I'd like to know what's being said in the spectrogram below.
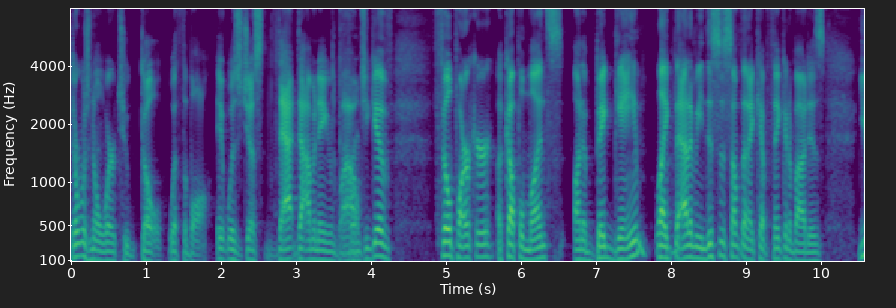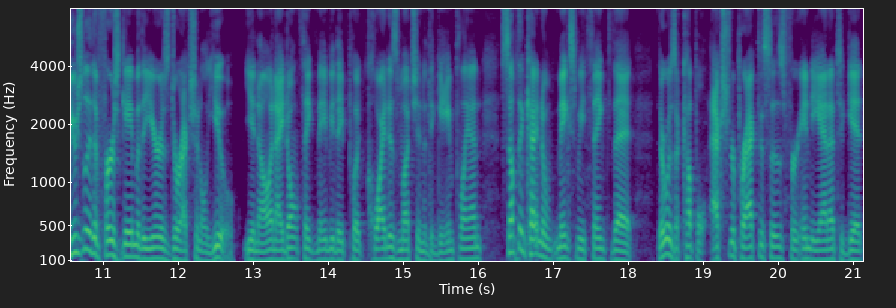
there was nowhere to go with the ball. It was just that dominating performance. You give Phil Parker a couple months on a big game like that. I mean, this is something I kept thinking about. Is usually the first game of the year is directional you, you know, and I don't think maybe they put quite as much into the game plan. Something kind of makes me think that there was a couple extra practices for Indiana to get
